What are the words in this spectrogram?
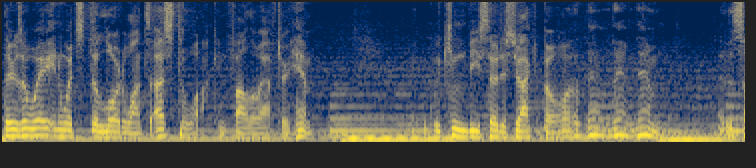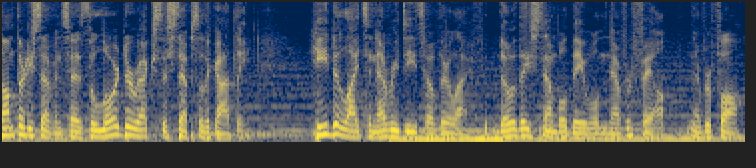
There's a way in which the Lord wants us to walk and follow after Him. We can be so distracted by, well, them, them, them. Psalm 37 says, The Lord directs the steps of the godly. He delights in every detail of their life. Though they stumble, they will never fail, never fall,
